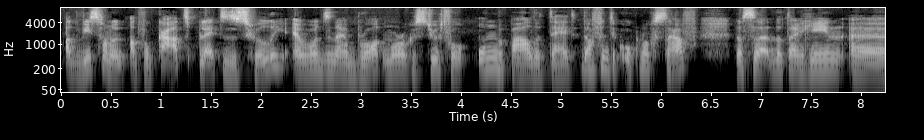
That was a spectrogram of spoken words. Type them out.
advies van een advocaat pleiten ze schuldig en worden ze naar Broadmoor gestuurd voor onbepaalde tijd. Dat vind ik ook nog straf. Dat, ze, dat daar geen uh,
